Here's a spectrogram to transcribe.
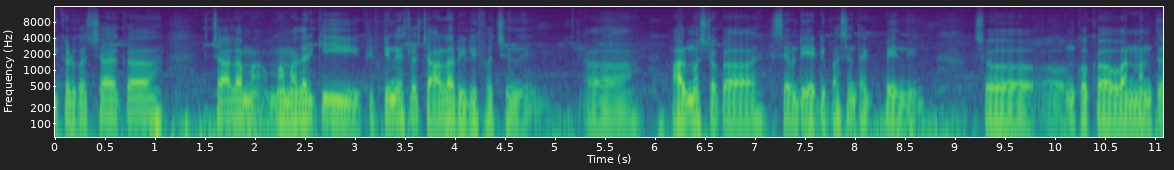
ఇక్కడికి వచ్చాక చాలా మా మా మదర్కి ఫిఫ్టీన్ డేస్లో చాలా రిలీఫ్ వచ్చింది. ఆల్మోస్ట్ ఒక సెవెంటీ ఎయిటీ పర్సెంట్ తగ్గిపోయింది. సో ఇంకొక వన్ మంత్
